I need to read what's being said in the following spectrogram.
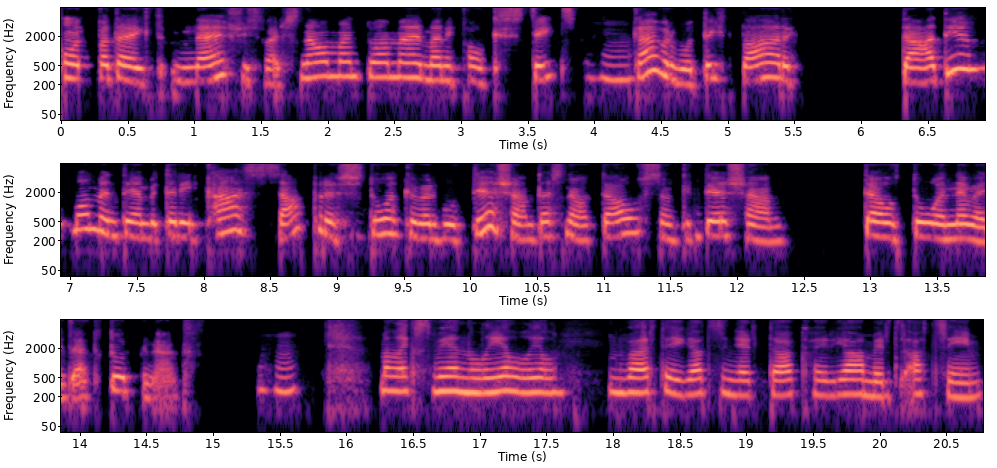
un pateikt, nē, šis vairs nav man tomēr, man ir kaut kas cits. Mhm. Kā varbūt tikt pāri tādiem momentiem, bet arī kā saprast to, ka varbūt tiešām tas nav tavs un ka tiešām tev to nevajadzētu turpināt. Mhm. Man liekas, viena liela, liela un vērtīga atziņa ir tā, ka ir jāmirdz acīm.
